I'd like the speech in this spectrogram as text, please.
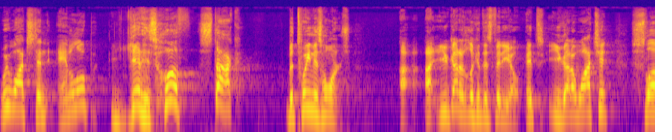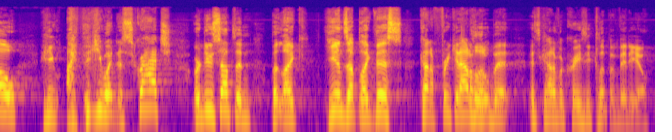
we watched an antelope get his hoof stuck between his horns. Uh, uh, you got to look at this video. It's you got to watch it slow. He, I think he went to scratch or do something, but like he ends up like this, kind of freaking out a little bit. It's kind of a crazy clip of video.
